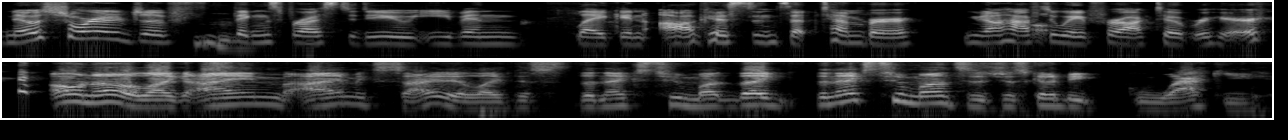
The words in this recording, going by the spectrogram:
no shortage of things for us to do, even like in August and September. You don't have to wait for October here. Oh no, like I'm I'm excited. Like this the next two months like the next two months is just gonna be wacky.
